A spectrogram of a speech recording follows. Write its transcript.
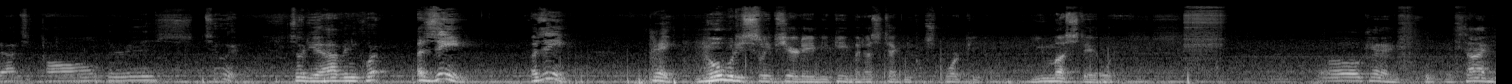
That's all there is to it. So, do you have any questions? Azim, Azim. Hey, nobody sleeps here at ABP but us technical support people. You must stay awake. Okay, it's time.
